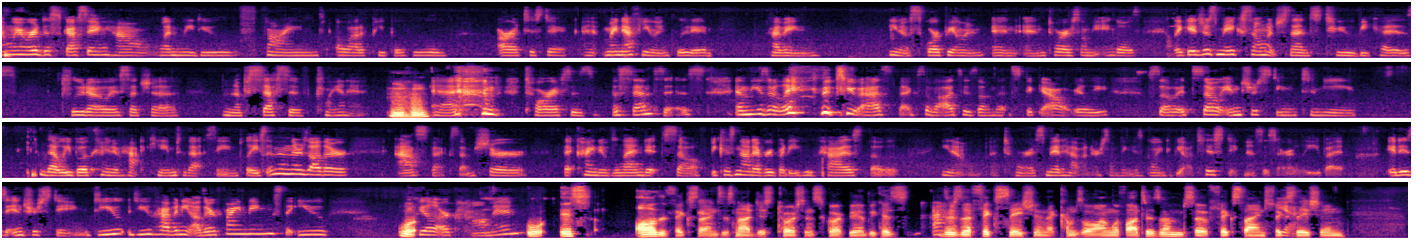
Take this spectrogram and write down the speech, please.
And we were discussing how when we do find a lot of people who are autistic, my nephew included, having, you know, Scorpio and, and, and Taurus on the angles, like it just makes so much sense too because Pluto is such a an obsessive planet Mm-hmm. and Taurus is the senses. And these are like the two aspects of autism that stick out, really. So it's so interesting to me that we both kind of ha- came to that same place. And then there's other aspects, I'm sure, that kind of lend itself because not everybody who has the, you know, Taurus midheaven or something is going to be autistic necessarily, but it is interesting. Do you do you have any other findings that you Well- feel are common? Well, it's all the fixed signs. It's not just Taurus and Scorpio because Ah. there's a fixation that comes along with autism. So fixed signs, Yeah. fixation.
